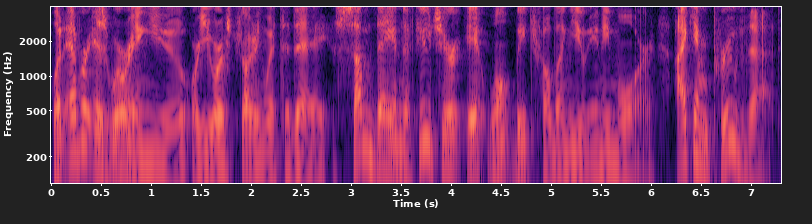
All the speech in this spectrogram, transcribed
Whatever is worrying you or you are struggling with today, someday in the future, it won't be troubling you anymore. I can prove that.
